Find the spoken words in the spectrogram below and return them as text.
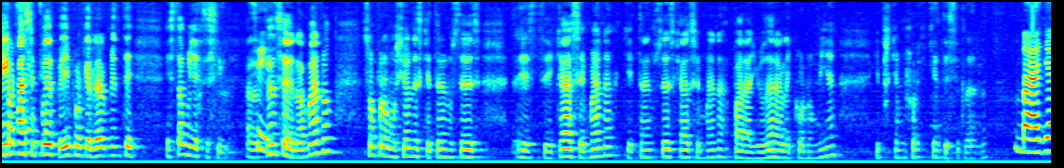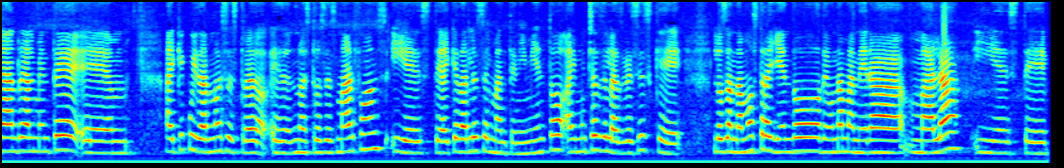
¿Qué más se puede pedir? Porque realmente está muy accesible. Al alcance de la mano son promociones que traen ustedes este, cada semana, que traen ustedes cada semana para ayudar a la economía y pues qué mejor que quien te ¿no? Vayan, realmente eh, hay que cuidar eh, nuestros smartphones y este hay que darles el mantenimiento. Hay muchas de las veces que los andamos trayendo de una manera mala y este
